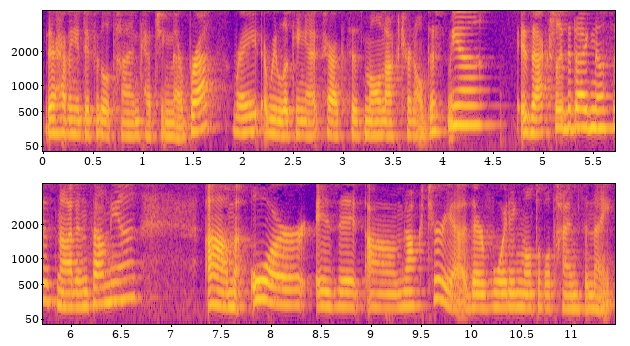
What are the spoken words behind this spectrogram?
they're having a difficult time catching their breath, right? Are we looking at paroxysmal nocturnal dyspnea? Is actually the diagnosis not insomnia? Um, or is it um, nocturia? They're voiding multiple times a night.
